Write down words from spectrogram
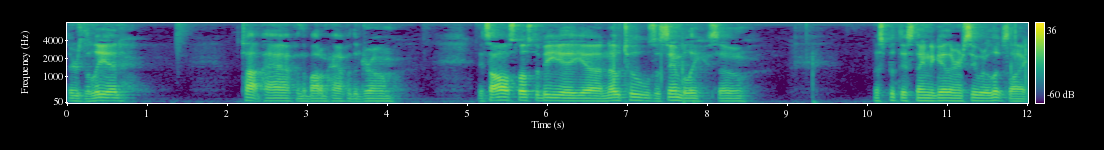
there's the lid top half and the bottom half of the drum it's all supposed to be a uh, no tools assembly so let's put this thing together and see what it looks like.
